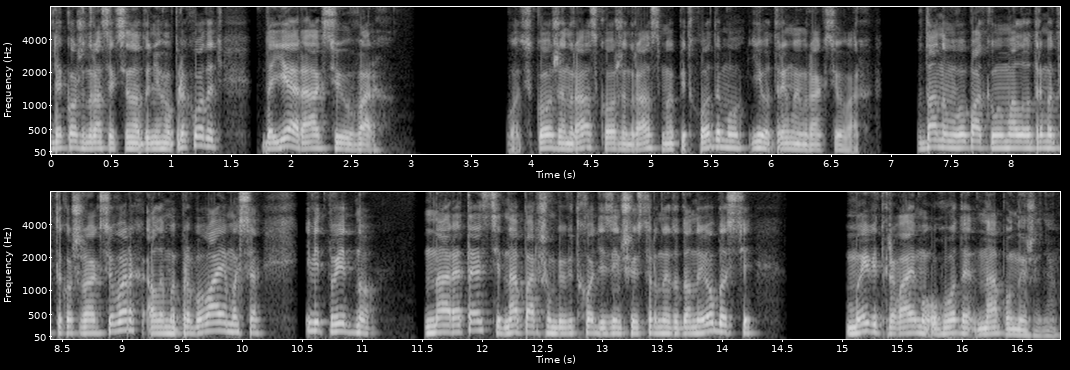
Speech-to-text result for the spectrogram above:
де кожен раз, як ціна до нього приходить, дає реакцію вверх. Ось кожен раз, кожен раз ми підходимо і отримуємо реакцію вверх. В даному випадку ми мали отримати також реакцію вверх, але ми пробиваємося, і відповідно на ретесті, на першому відході з іншої сторони до даної області, ми відкриваємо угоди на пониження.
